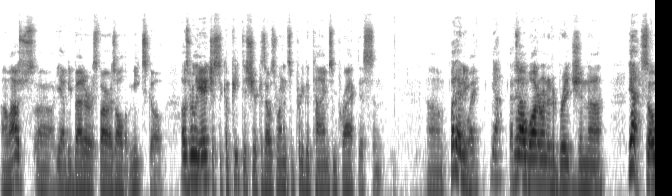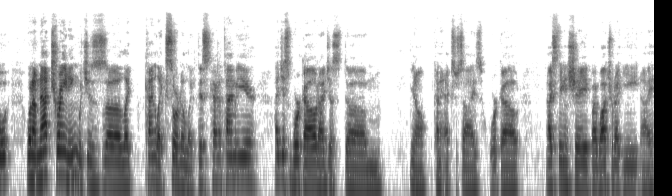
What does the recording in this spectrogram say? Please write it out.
Um, I was uh, yeah be better as far as all the meets go. I was really anxious to compete this year because I was running some pretty good times in practice, and um, but anyway, yeah, that's Yeah. all water under the bridge, and uh, yeah. So when I'm not training, which is uh, like kind of like sort of like this kind of time of year, I just work out. I just um, you know kind of exercise, work out. I stay in shape. I watch what I eat. I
